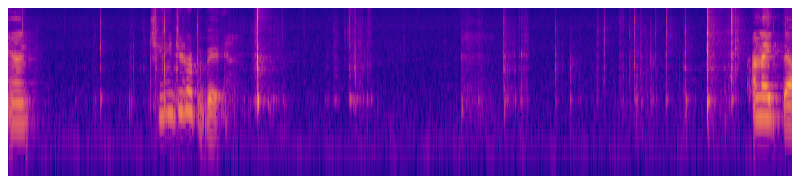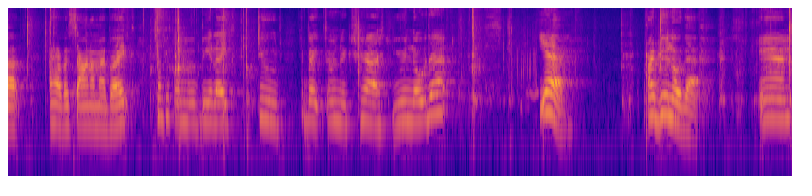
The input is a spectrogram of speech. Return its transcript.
and change it up a bit. I like that I have a sound on my bike. Some people would be like, dude, your bike sounds like trash. You know that? Yeah, I do know that. And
